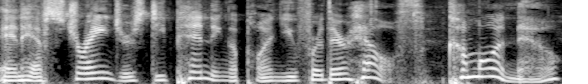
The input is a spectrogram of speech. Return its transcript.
and have strangers depending upon you for their health. Come on now.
